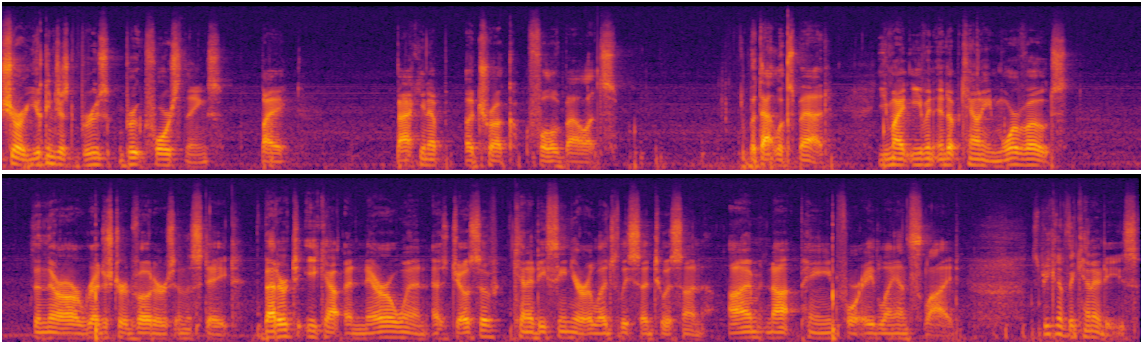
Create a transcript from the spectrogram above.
Sure, you can just brute force things by backing up a truck full of ballots. But that looks bad. You might even end up counting more votes than there are registered voters in the state. Better to eke out a narrow win, as Joseph Kennedy Sr. allegedly said to his son, I'm not paying for a landslide. Speaking of the Kennedys,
